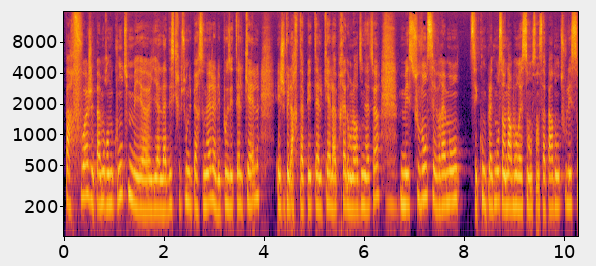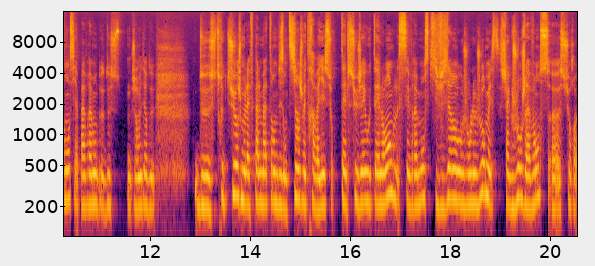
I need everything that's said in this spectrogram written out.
Parfois, je vais pas me rendre compte, mais euh, il y a la description du personnage, elle est posée telle quelle, et je vais la retaper telle quelle après dans l'ordinateur. Mmh. Mais souvent, c'est vraiment c'est complètement, c'est en arborescence, hein, ça part dans tous les sens. Il n'y a pas vraiment de, j'ai envie de dire de structure. Je me lève pas le matin en me disant tiens, je vais travailler sur tel sujet ou tel angle. C'est vraiment ce qui vient au jour le jour, mais chaque jour j'avance euh, sur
